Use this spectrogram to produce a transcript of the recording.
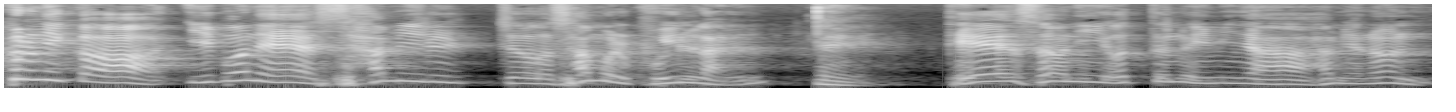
그러니까 이번에 3일, 저 3월 9일 날 네. 대선이 어떤 의미냐 하면은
